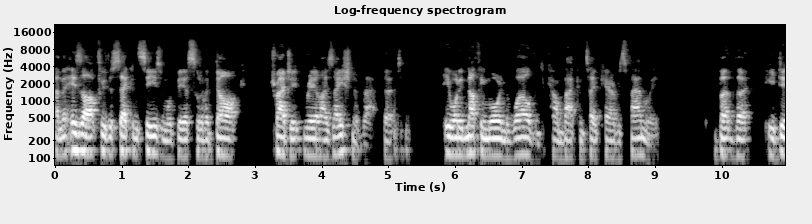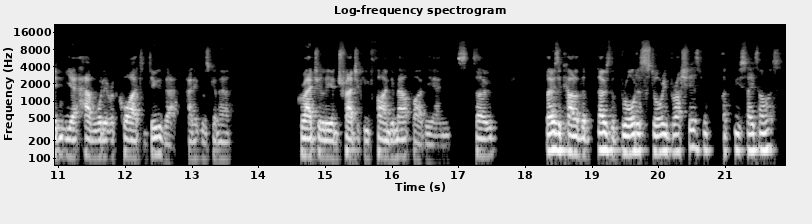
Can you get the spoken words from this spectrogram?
And that his arc through the second season would be a sort of a dark, tragic realization of that, that he wanted nothing more in the world than to come back and take care of his family, but that he didn't yet have what it required to do that. And it was going to gradually and tragically find him out by the end. So those are kind of the those are the broader story brushes. You say, Thomas?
